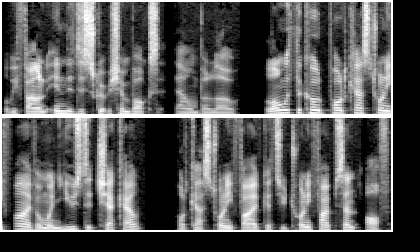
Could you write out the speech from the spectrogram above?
will be found in the description box down below. Along with the code podcast25, and when used at checkout, podcast25 gets you 25% off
